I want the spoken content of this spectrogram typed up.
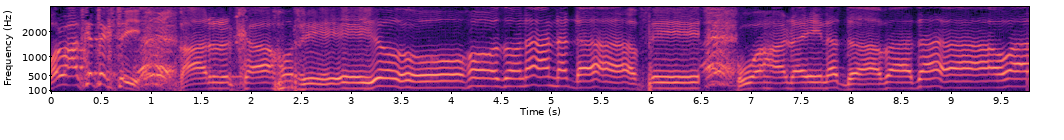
war waxaad ka tagtay qarka horeeyo hoodonana dhaafe kuwa daabada waa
